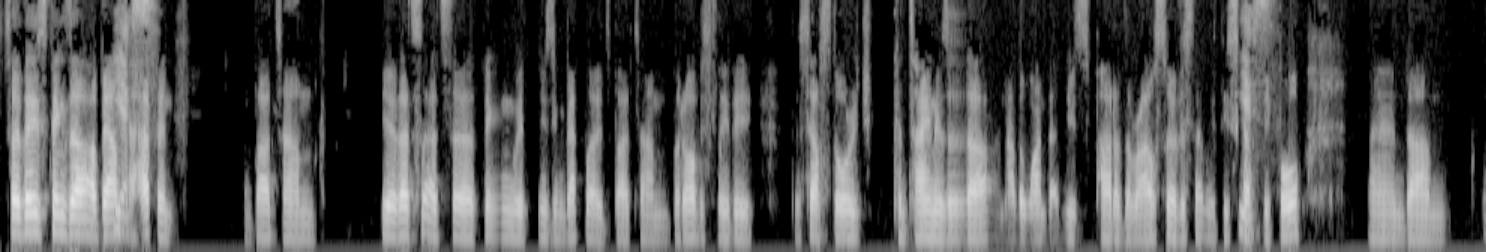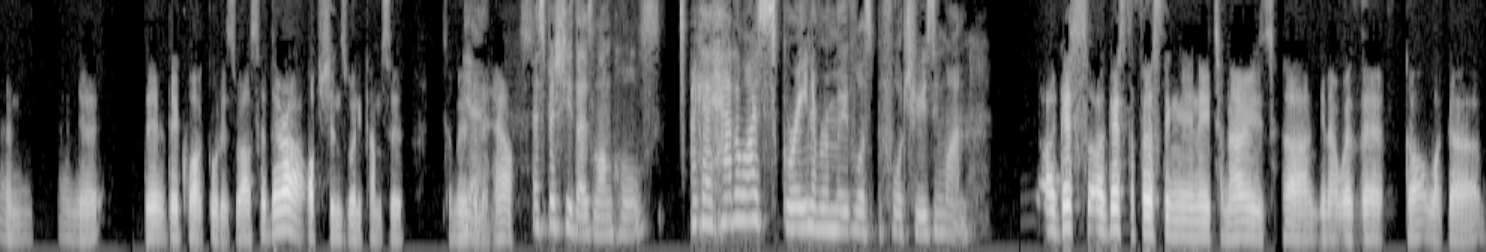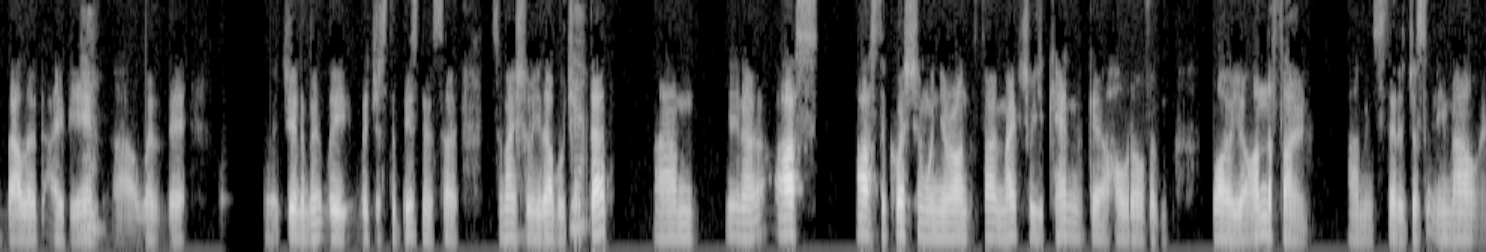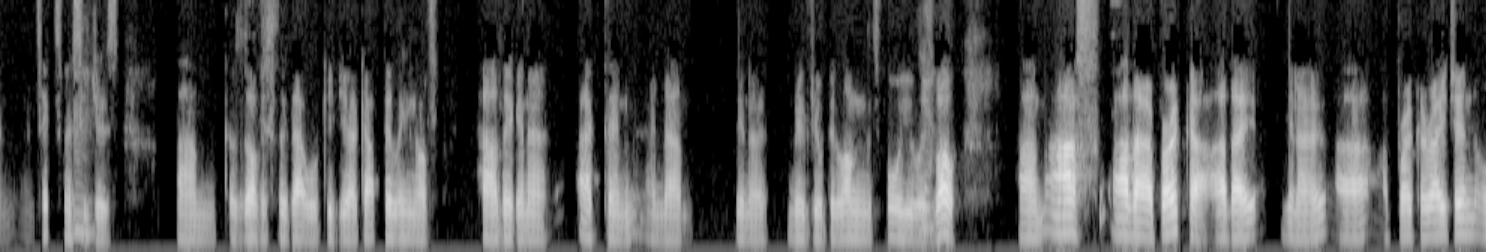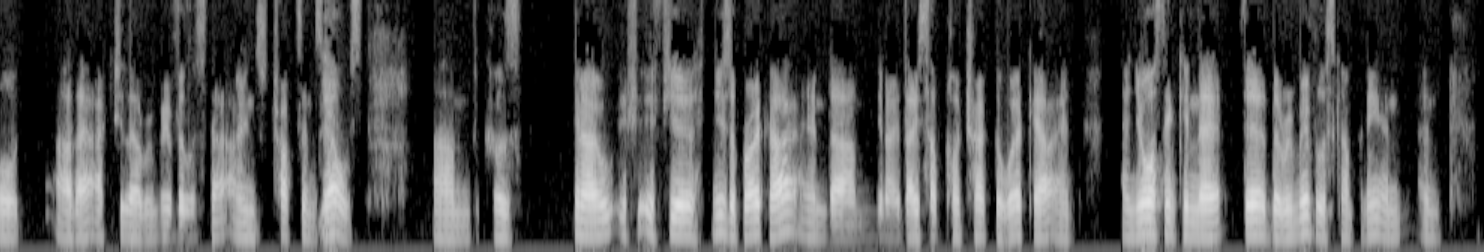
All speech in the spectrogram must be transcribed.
so these things are, are bound Yes. to happen. But um, yeah, that's that's the thing with using backloads. But um, but obviously the the self storage containers are another one that is part of the rail service that we discussed Yes. before, and um, and and yeah, they're they're quite good as well. So there are options when it comes to to moving Yeah. a house. Especially those long hauls. Okay, how do I screen a removalist before choosing one? I guess I guess the first thing you need to know is uh, you know whether they've got like a valid ABN, uh, whether they're legitimately registered business. So so make sure you double check that. Um, you know, ask ask the question when you're on the phone. Make sure you can get a hold of them while you're on the phone um, instead of just email and, and text messages, because obviously that will give you a gut feeling of how they're going to act and and um, you know move your belongings for you as well. Um, ask, are they a broker? Are they, you know, uh, a broker agent or are they actually a removalist that owns trucks themselves? Um, because, you know, if, if you use a broker and, um, you know, they subcontract the work out and, and you're thinking that they're the removalist company and, and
